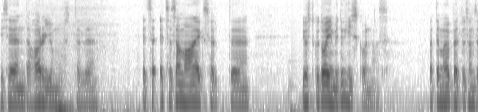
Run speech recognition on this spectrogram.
iseenda harjumustele, et sa, et sa samaaegselt äh, justkui toimid ühiskonnas. vaat tema õpetus on,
